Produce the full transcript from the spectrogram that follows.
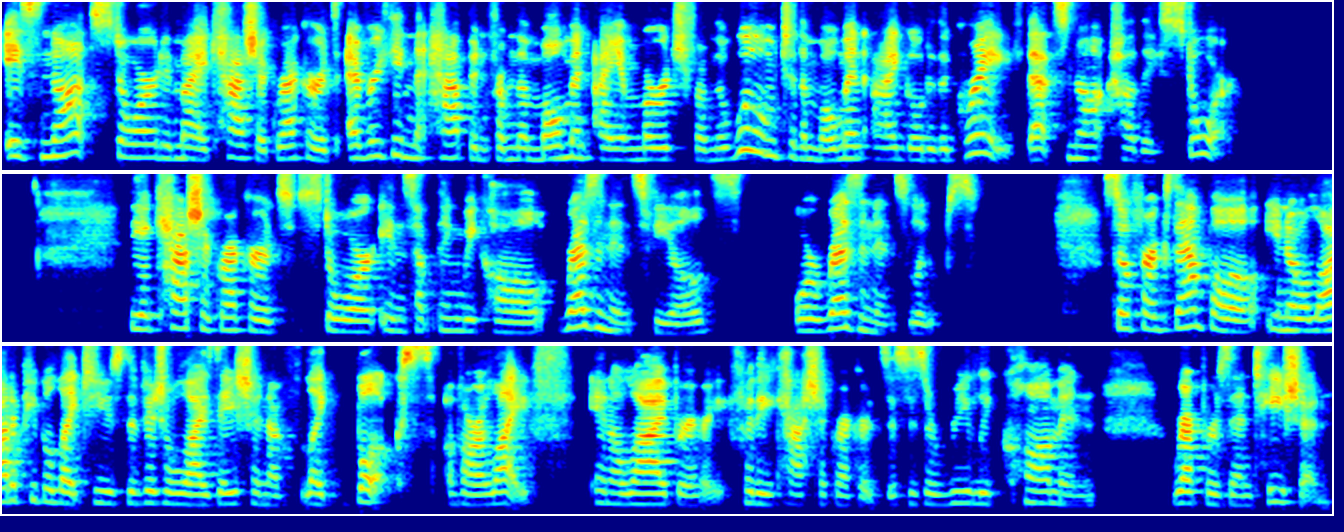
It's not stored in my Akashic records. Everything that happened from the moment I emerged from the womb to the moment I go to the grave. That's not how they store the Akashic records store in something we call resonance fields or resonance loops. So, for example, you know, a lot of people like to use the visualization of like books of our life in a library for the Akashic records. This is a really common representation.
